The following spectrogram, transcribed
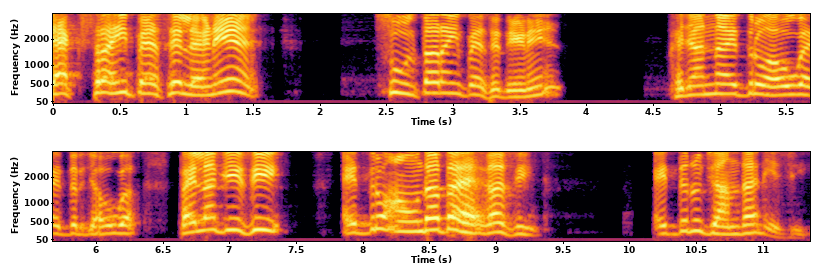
ਟੈਕਸ ਰਾਹੀਂ ਪੈਸੇ ਲੈਣੇ ਆ ਸਹੂਲਤਾਂ ਰਾਹੀਂ ਪੈਸੇ ਦੇਣੇ ਆ। ਖਜ਼ਾਨਾ ਇਧਰੋਂ ਆਊਗਾ, ਇੱਧਰ ਜਾਊਗਾ। ਪਹਿਲਾਂ ਕੀ ਸੀ? ਇਧਰੋਂ ਆਉਂਦਾ ਤਾਂ ਹੈਗਾ ਸੀ। ਇੱਧਰ ਨੂੰ ਜਾਂਦਾ ਨਹੀਂ ਸੀ।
